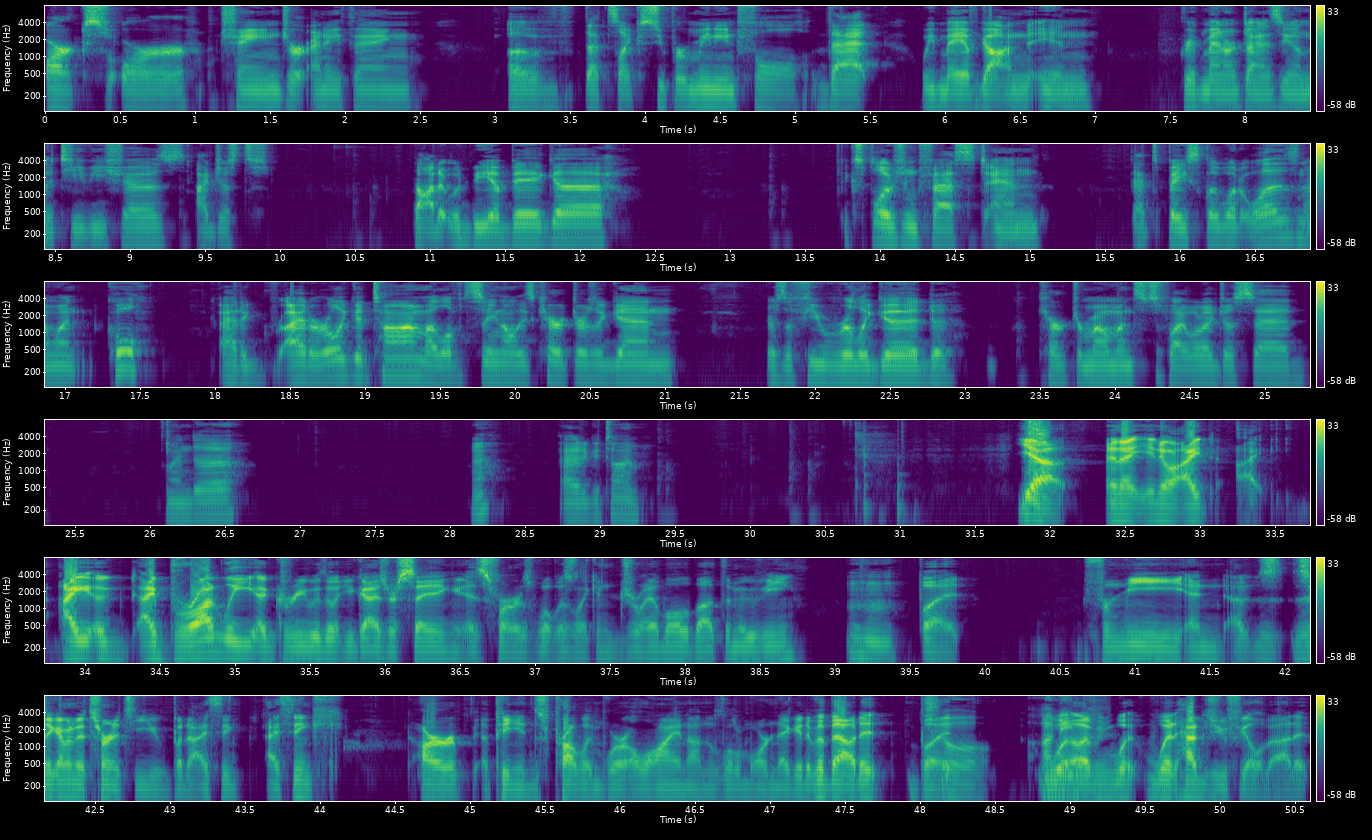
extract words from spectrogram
arcs or change or anything of that's like super meaningful that we may have gotten in Gridman or Dynazenon the TV shows. I just thought it would be a big uh, explosion fest, and that's basically what it was. And I went, cool. I had a I had a really good time. I loved seeing all these characters again. There's a few really good character moments, by what I just said, and uh, I had a good time. Yeah, and I, you know, I, I, I, I broadly agree with what you guys are saying as far as what was like enjoyable about the movie. Mm-hmm. But for me, and uh, Zig, I'm going to turn it to you. But I think, I think our opinions probably more align on a little more negative about it. But sure. I mean, I mean, what, what, how did you feel about it?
